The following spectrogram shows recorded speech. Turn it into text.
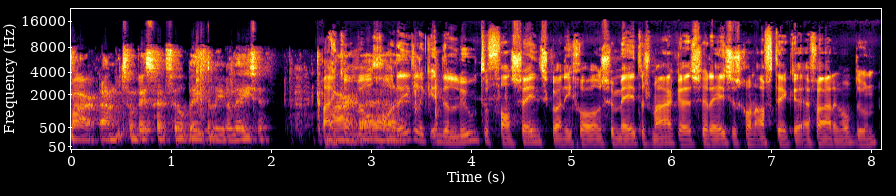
Maar hij moet zo'n wedstrijd veel beter leren lezen. Maar, hij kan wel uh, gewoon redelijk in de luwte van Saints kan hij gewoon zijn meters maken, zijn races gewoon aftikken, ervaring opdoen.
